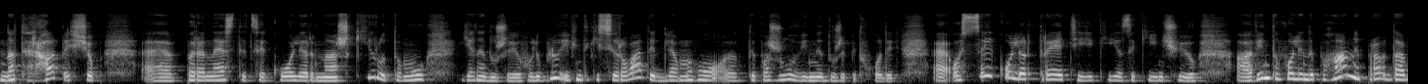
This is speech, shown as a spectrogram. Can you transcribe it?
натирати, щоб е, перенести цей колір на шкіру, тому я не дуже його люблю. І він такий сіроватий для мого типажу він не дуже підходить. Ось цей колір третій, який я закінчую, він доволі непоганий. Правда,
